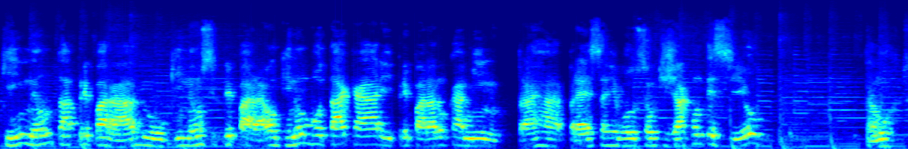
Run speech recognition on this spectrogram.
Quem não está preparado, ou quem não se preparar, ou quem não botar a cara e preparar um caminho para essa revolução que já aconteceu, tá morto.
